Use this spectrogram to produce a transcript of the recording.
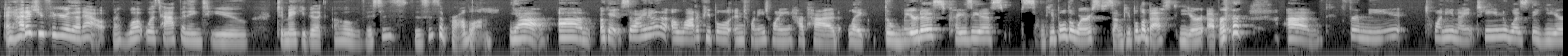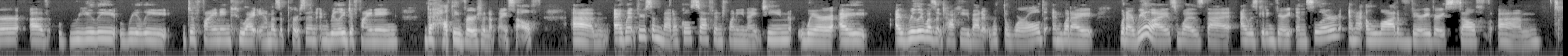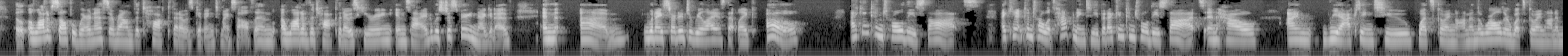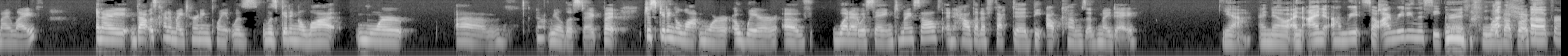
And how did you figure that out? Like what was happening to you to make you be like, oh, this is this is a problem? Yeah. Um, okay. So I know that a lot of people in 2020 have had like the weirdest, craziest, some people the worst, some people the best year ever. um, for me, 2019 was the year of really, really defining who I am as a person and really defining the healthy version of myself. Um, I went through some medical stuff in 2019 where I I really wasn't talking about it with the world. And what I what I realized was that I was getting very insular and a lot of very very self um, a lot of self awareness around the talk that I was giving to myself, and a lot of the talk that I was hearing inside was just very negative. And um, when I started to realize that, like, oh, I can control these thoughts. I can't control what's happening to me, but I can control these thoughts and how I'm reacting to what's going on in the world or what's going on in my life and I that was kind of my turning point was was getting a lot more um, not realistic, but just getting a lot more aware of what I was saying to myself and how that affected the outcomes of my day. Yeah, I know, and I I'm re- so I'm reading The Secret. Mm, love that book uh, from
